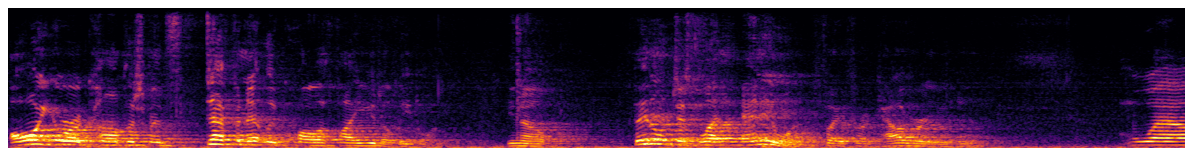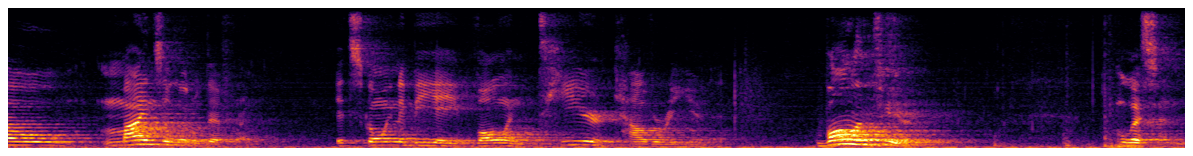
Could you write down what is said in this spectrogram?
All your accomplishments definitely qualify you to lead one. You know, they don't just let anyone fight for a cavalry unit. Well, mine's a little different. It's going to be a volunteer cavalry unit. Volunteer. Listen,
